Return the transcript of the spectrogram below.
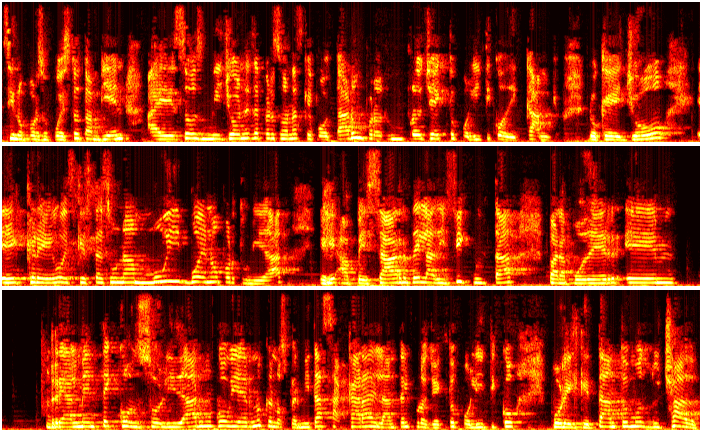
sino por supuesto también a esos millones de personas que votaron por un proyecto político de cambio. Lo que yo eh, creo es que esta es una muy buena oportunidad, eh, a pesar de la dificultad para poder eh, realmente consolidar un gobierno que nos permita sacar adelante el proyecto político por el que tanto hemos luchado.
